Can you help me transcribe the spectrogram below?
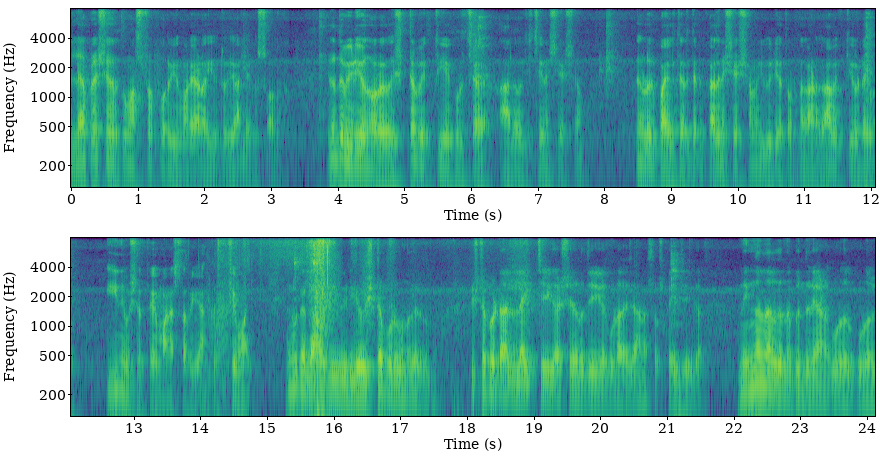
എല്ലാ പ്രേക്ഷകർക്കും Master for You Malayala YouTube ചാനലിലേക്ക് സ്വാഗതം. ഇന്നത്തെ വീഡിയോ എന്ന് പറയുന്നത് ഇഷ്ട വ്യക്തിയെക്കുറിച്ച് ആലോചിച്ചതിന് ശേഷം നിങ്ങളൊരു ഫയൽ തിരഞ്ഞെടുക്കുക. അതിനുശേഷം ഈ വീഡിയോ തുറന്ന് കാണുക. ആ വ്യക്തിയുടെ ഈ നിമിഷത്തെ മനസ്സറിയാൻ കൃത്യമായി നിങ്ങൾക്ക് എല്ലാവർക്കും ഈ വീഡിയോ ഇഷ്ടപ്പെടുമെന്ന് കരുതുന്നു. ഇഷ്ടപ്പെട്ടാൽ ലൈക്ക് ചെയ്യുക ഷെയർ ചെയ്യുക കൂടാതെ ചാനൽ സബ്സ്ക്രൈബ് ചെയ്യുക. നിങ്ങൾ നൽകുന്ന പിന്തുണയാണ് കൂടുതൽ കൂടുതൽ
